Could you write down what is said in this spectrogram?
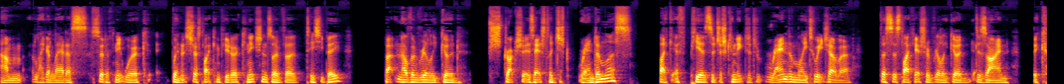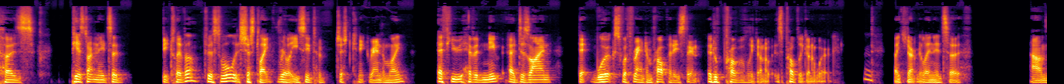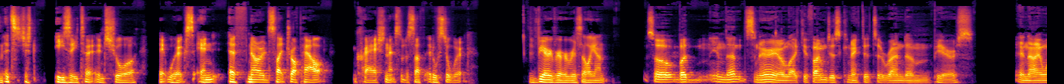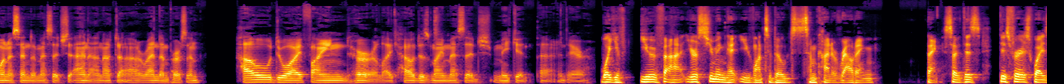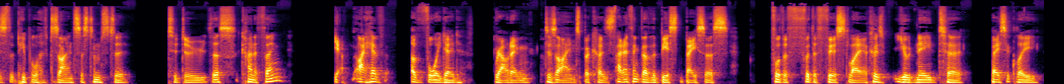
um, like a lattice sort of network when it's just like computer connections over TCP. But another really good structure is actually just randomness. Like if peers are just connected randomly to each other, this is like actually really good design because peers don't need to be clever. First of all, it's just like really easy to just connect randomly. If you have a, ne- a design that works with random properties, then it'll probably gonna it's probably gonna work. Hmm. Like you don't really need to. Um, it's just easy to ensure that works. And if nodes like drop out and crash and that sort of stuff, it'll still work. Very very resilient. So, but in that scenario, like if I'm just connected to random peers and I want to send a message to Anna, not a random person, how do I find her? Like, how does my message make it there? Well, you've you've uh, you're assuming that you want to build some kind of routing thing. So there's there's various ways that people have designed systems to to do this kind of thing. Yeah, I have avoided routing designs because I don't think they're the best basis for the for the first layer because you would need to basically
